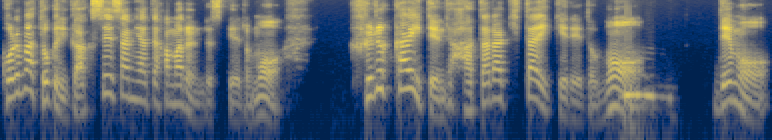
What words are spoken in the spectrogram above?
これは特に学生さんに当てはまるんですけれども、フル回転で働きたいけれども、でも、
